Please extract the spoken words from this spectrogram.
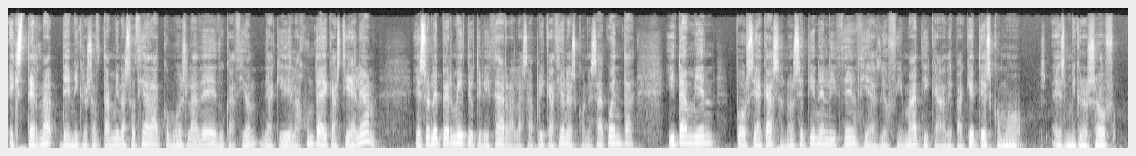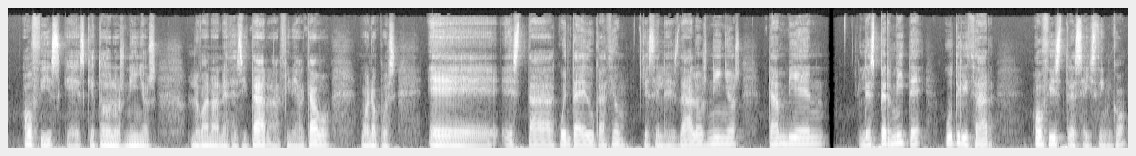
externa de Microsoft también asociada, como es la de educación de aquí de la Junta de Castilla y León. Eso le permite utilizar las aplicaciones con esa cuenta y también, por si acaso no se tienen licencias de ofimática de paquetes como es Microsoft Office, que es que todos los niños lo van a necesitar al fin y al cabo, bueno, pues eh, esta cuenta de educación que se les da a los niños también les permite utilizar Office 365.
